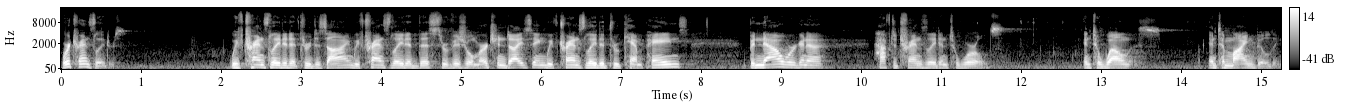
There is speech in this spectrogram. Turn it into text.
We're translators. We've translated it through design, we've translated this through visual merchandising, we've translated through campaigns, but now we're going to have to translate into worlds, into wellness, into mind building.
